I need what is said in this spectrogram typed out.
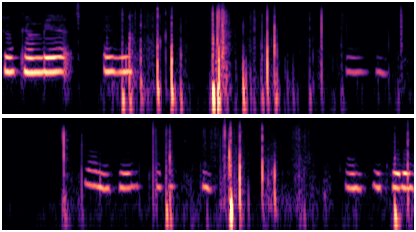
Zaten bir evi. Ben de şöyle yukarı çıkayım. Ay yukarı.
